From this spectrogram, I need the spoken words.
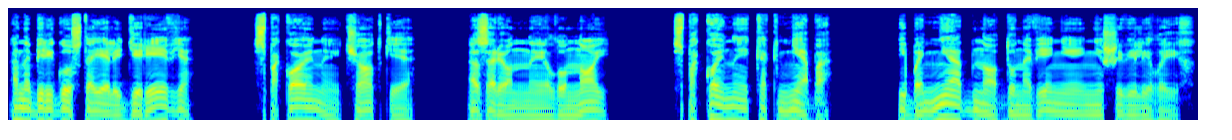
А на берегу стояли деревья, спокойные, четкие, озаренные луной, спокойные, как небо, ибо ни одно дуновение не шевелило их.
